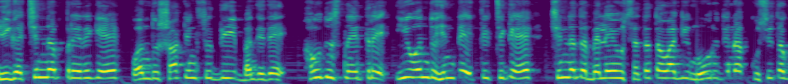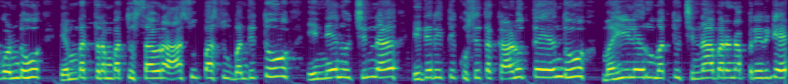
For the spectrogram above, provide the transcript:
ಈಗ ಚಿನ್ನಪ್ರಿಯರಿಗೆ ಒಂದು ಶಾಕಿಂಗ್ ಸುದ್ದಿ ಬಂದಿದೆ. ಹೌದು ಸ್ನೇಹಿತರೆ, ಈ ಒಂದು ಹಿಂದೆ ಇತ್ತೀಚೆಗೆ ಚಿನ್ನದ ಬೆಲೆಯು ಸತತವಾಗಿ ಮೂರು ದಿನ ಕುಸಿತಗೊಂಡು ಎಂಬತ್ತೊಂಬತ್ತು ಸಾವಿರ ಆಸುಪಾಸು ಬಂದಿತ್ತು. ಇನ್ನೇನು ಚಿನ್ನ ಇದೇ ರೀತಿ ಕುಸಿತ ಕಾಣುತ್ತೆ ಎಂದು ಮಹಿಳೆಯರು ಮತ್ತು ಚಿನ್ನಾಭರಣ ಪ್ರಿಯರಿಗೆ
